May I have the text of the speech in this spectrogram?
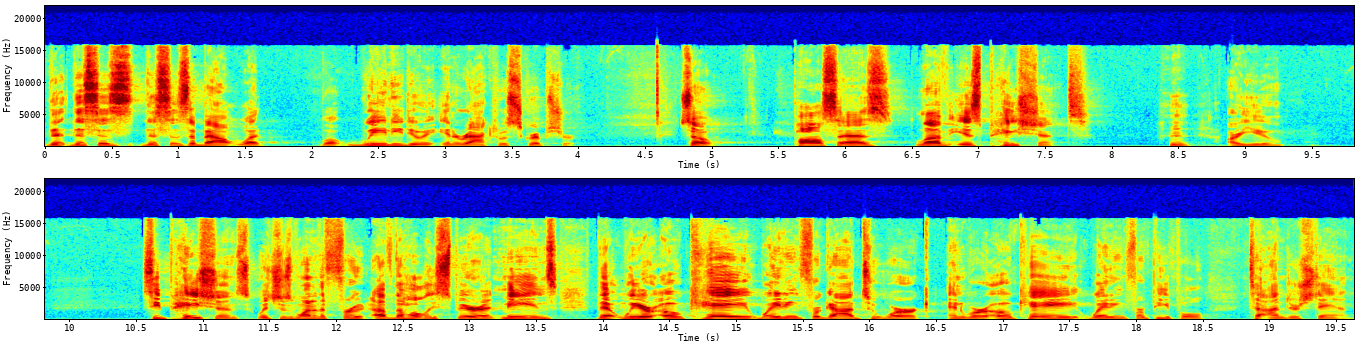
This is, this is about what, what we need to interact with Scripture. So, Paul says, love is patient. Are you? See, patience, which is one of the fruit of the Holy Spirit, means that we're okay waiting for God to work and we're okay waiting for people to understand.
